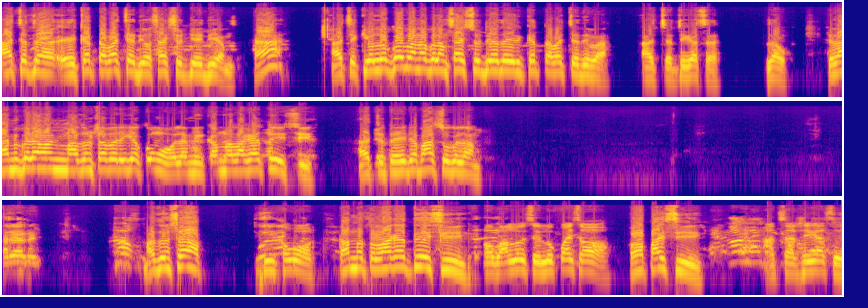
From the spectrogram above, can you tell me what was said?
আচ্ছা এই কেটটা বাচ্চা দিও চারশো টাকা দিয়াম হ্যাঁ? আচ্ছা কেউ লোক কইবা? না বললাম চারশো টাকা দিয়ে কেটটা বাচ্চা দিবা। আচ্ছা ঠিক আছে। যাও। তাহলে আমি বললাম আমি মাজন সাহেবের গিয়ে কমো হলে আমি কামলা লাগাই তো এসছি আচ্ছা তো এটা পাঁচশো গেলাম মাজন সাহেব কি খবর? কামলা তো লাগাই তো এসছি ও ভালো হয়েছে লোক পাইছ? আচ্ছা ঠিক আছে।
